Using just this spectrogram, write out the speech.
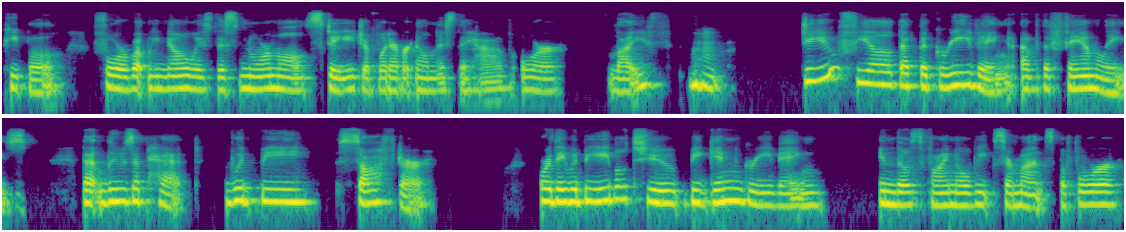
people for what we know is this normal stage of whatever illness they have or life mm-hmm. Do you feel that the grieving of the families that lose a pet would be softer or they would be able to begin grieving in those final weeks or months before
